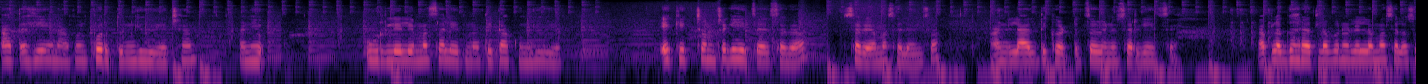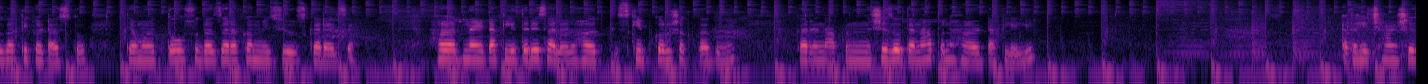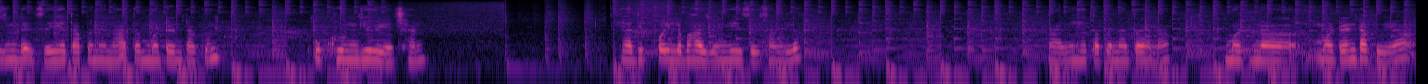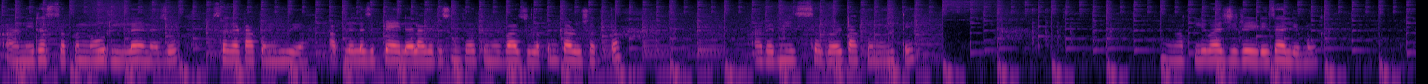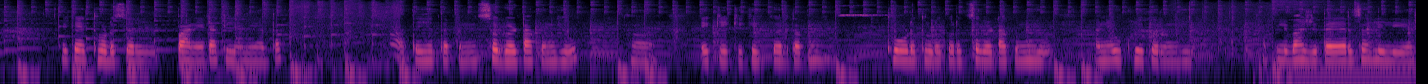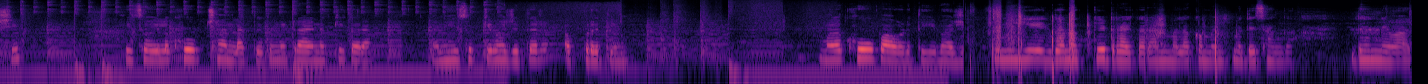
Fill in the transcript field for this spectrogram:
आता हे ना आपण परतून घेऊया छान. आणि उरलेले मसाले आहेत ना ते टाकून घेऊया. एक एक चमचा घ्यायचा आहे सगळा सगळ्या मसाल्यांचा. आणि लाल तिखट चवीनुसार घ्यायचं आहे. आपला घरातला बनवलेला मसालासुद्धा तिखट असतो. त्यामुळे तोसुद्धा जरा कमीच यूज करायचा आहे हळद नाही टाकली तरी चालेल. हळद स्किप करू शकता तुम्ही. कारण आपण शिजवताना आपण हळद टाकलेली. आता हे छान शिजून द्यायचं. ह्यात आपण आहे ना आता मटण टाकून उकळून घेऊया छान. हे आधी पहिलं भाजून घ्यायचं चांगलं. आणि ह्यात आपण आता आहे ना मटण मटण टाकूया आणि रस्सा पण उरलेला आहे ना जो सगळं टाकून घेऊया. आपल्याला जर प्यायला लागत असेल तर तुम्ही बाजूला पण काढू शकता. आता मी सगळं टाकून घेते. आपली भाजी रेडी झाली मग. हे काय थोडंसं पाणी टाकले मी आता. आता ह्यात आपण सगळं टाकून घेऊ. हां एक एक एक एक करत आपण थोडं थोडं करत सगळं टाकून घेऊ आणि उकळी करून घेऊ. आपली भाजी तयार झालेली आहे अशी. ही चवीला खूप छान लागते तुम्ही ट्राय नक्की करा. आणि ही सुक्की भाजी तर अप्रतिम. मला खूप आवडते ही भाजी. तुम्ही ही एकदा नक्की ट्राय करा आणि मला कमेंटमध्ये सांगा. धन्यवाद.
